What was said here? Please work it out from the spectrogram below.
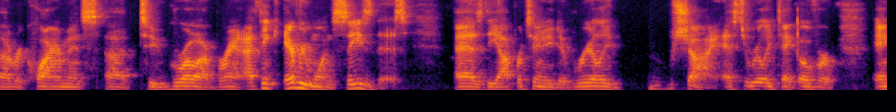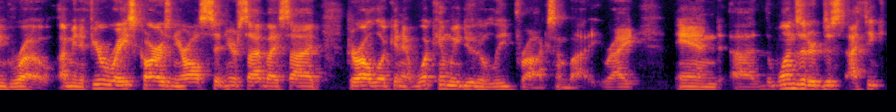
uh, requirements uh, to grow our brand. I think everyone sees this as the opportunity to really shine, as to really take over and grow. I mean, if you're race cars and you're all sitting here side by side, they're all looking at what can we do to leapfrog somebody, right? And uh, the ones that are just, I think,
